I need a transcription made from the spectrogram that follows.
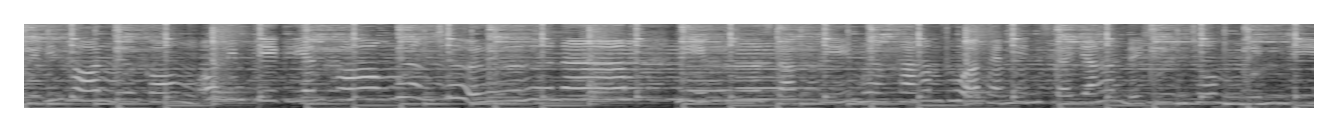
สิรินทรมือกองโอลิมปิกเหรียญทองเรื่องชื่อลือนามนี่คือศักดิ์ศรีเมืองคามทั่วแผ่นดินสยามได้ชื่นชมยินดี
